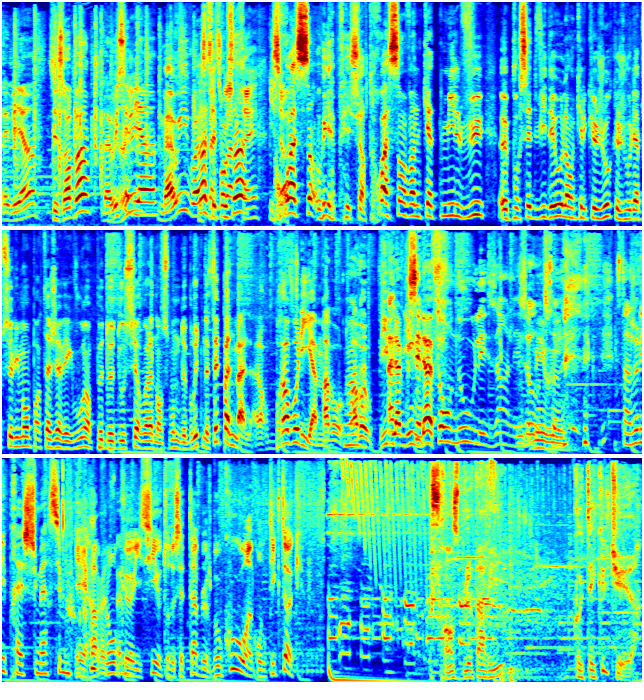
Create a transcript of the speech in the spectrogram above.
C'est bien. C'est sympa Bah oui, c'est bien. Bah oui, voilà, c'est pour ça. après? Il sort? 300, oui, après il sort 324 000 vues euh, pour cette vidéo là en quelques jours que je voulais absolument partager avec vous. Un peu de douceur, voilà, dans ce monde de brut ne fait pas de mal. Alors bravo Liam. Bravo, Voilà. bravo. Vive la ligne 9. Acceptons-nous les uns les autres. Mais oui. c'est un joli prêche. Merci beaucoup. Et rappelons qu'ici, autour de cette table, beaucoup ont un compte TikTok. France Bleu Paris. Côté culture.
